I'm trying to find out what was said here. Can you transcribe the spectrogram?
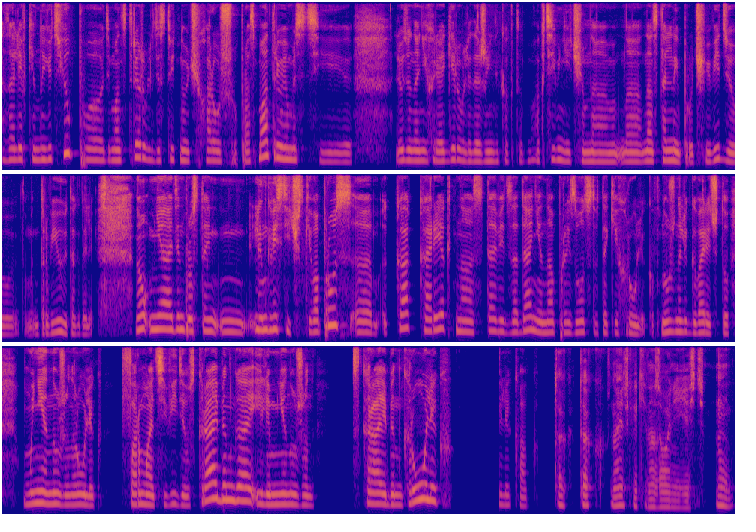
заливки на YouTube э, демонстрировали действительно очень хорошую просматриваемость, и люди на них реагировали даже как-то активнее, чем на, на, на остальные прочие видео, там, интервью и так далее. Но у меня один просто лингвистический вопрос. Э, как корректно ставить задание на производство таких роликов? Нужно ли говорить, что мне нужен ролик в формате видеоскрайбинга, или мне нужен скрайбинг-ролик, или как? Так, так, знаете, какие названия есть? Ну,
